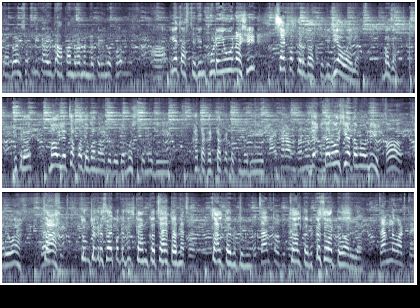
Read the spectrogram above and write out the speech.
त्या दोनशेतली काही दहा पंधरा म्हणलं तरी लोक येत असते आणि पुढे येऊन अशी स्वयंपाक करत असते ती जेवायला. बघा इकडं मावल्या चपात्या बनवतात त्याच्या मस्त मध्ये खटाखट टाकाटकमध्ये दरवर्षी आता माऊली? हो. अरे वा. चा तुमच्याकडे स्वयंपाकाचंच काम का? चालतं स्वयंपाकाचं. चालतं बी तुम्ही. हो, चालतो. चालतं बी. कसं वाटतं वारीला? चांगलं वाटतंय.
